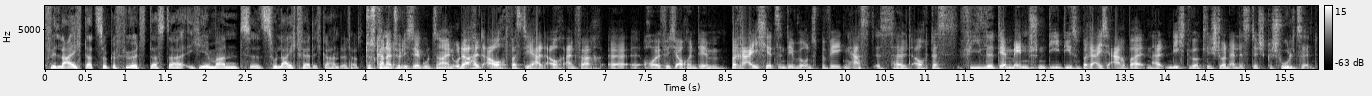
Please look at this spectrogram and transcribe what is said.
vielleicht dazu geführt, dass da jemand äh, zu leichtfertig gehandelt hat. Das kann natürlich sehr gut sein. Oder halt auch, was dir halt auch einfach äh, häufig auch in dem Bereich jetzt, in dem wir uns bewegen hast, ist halt auch, dass viele der Menschen, die in diesem Bereich arbeiten, halt nicht wirklich journalistisch geschult sind.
